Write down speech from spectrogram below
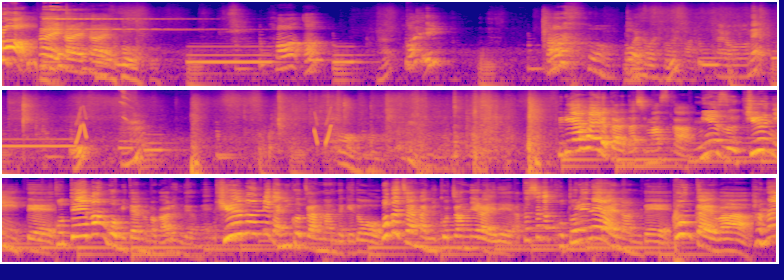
ろ。はいはいはい。はあ？はえあはいはいはいはい。なるほどね。クリアファイルから出しますか。ミューズ9人いて、固定番号みたいなのがあるんだよね。9番目がニコちゃんなんだけど、ポタちゃんがニコちゃん狙いで、私が小鳥狙いなんで、今回は、花代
